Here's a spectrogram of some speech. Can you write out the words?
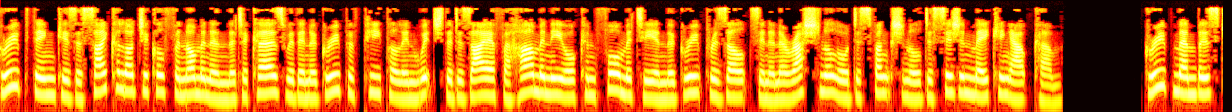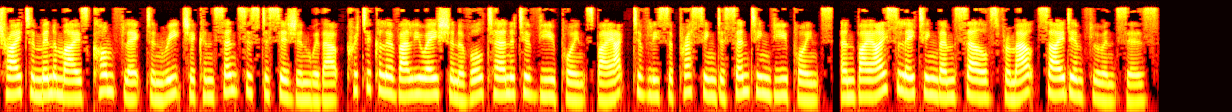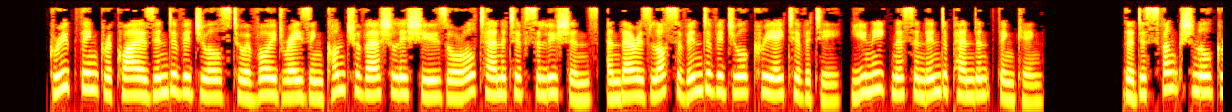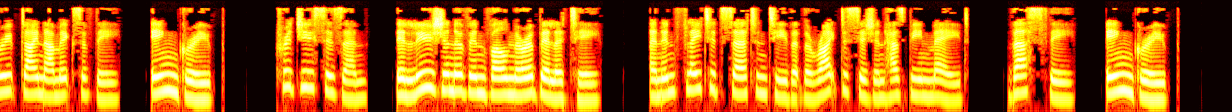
Groupthink is a psychological phenomenon that occurs within a group of people in which the desire for harmony or conformity in the group results in an irrational or dysfunctional decision-making outcome. Group members try to minimize conflict and reach a consensus decision without critical evaluation of alternative viewpoints by actively suppressing dissenting viewpoints, and by isolating themselves from outside influences. Groupthink requires individuals to avoid raising controversial issues or alternative solutions, and there is loss of individual creativity, uniqueness and independent thinking. The dysfunctional group dynamics of the in-group produces an illusion of invulnerability, an inflated certainty that the right decision has been made. Thus the in-group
